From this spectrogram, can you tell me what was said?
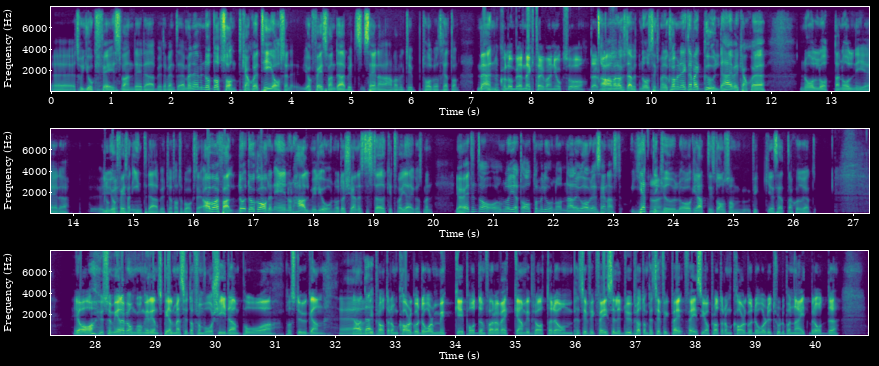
Eh, jag tror Jock Face vann det derbyt. Jag vet inte. Men eh, något, något sånt. Kanske 10 år sedan. Jock Face vann derbyt senare. Han var väl typ 12 eller 13. Men... Columbia Necktie vann ju också derbyt. Ja, han vann också derbyt 06. Men Colombia Nectar var guld. Det här är väl kanske 08, 09 är det. Okay. Face vann inte derbyt. Jag tar tillbaka det. Ja, i varje fall. Då, då gav den en och en halv miljon och då kändes det stökigt för Jägers. Men jag vet inte om det har gett 18 miljoner när det gav det senast. Jättekul och grattis de som fick sätta 7 rätt. Ja, hur summerar vi omgången rent spelmässigt då från vår sida på, på stugan? Eh, Ja, där- Vi pratade om Cargo Door mycket i podden förra veckan. Vi pratade om Pacific Face, eller du pratade om Pacific Pa- Face, jag pratade om Cargo Door, du trodde på Night Brodde.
